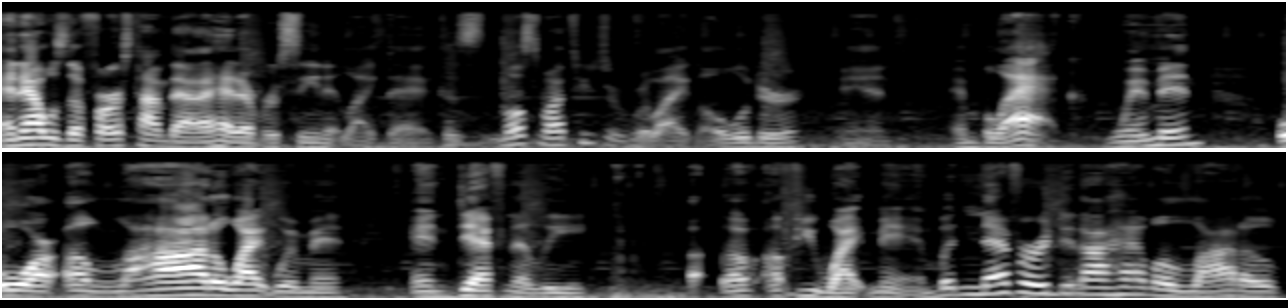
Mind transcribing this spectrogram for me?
And that was the first time that I had ever seen it like that because most of my teachers were like older and and black women or a lot of white women and definitely a, a few white men. But never did I have a lot of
